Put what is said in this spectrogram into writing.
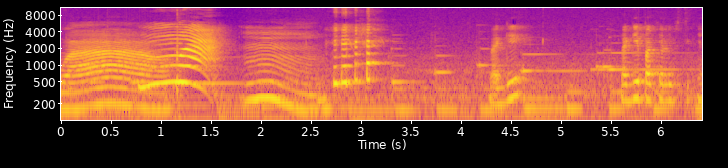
wow. Hmm. Lagi? Lagi pakai lipstiknya.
